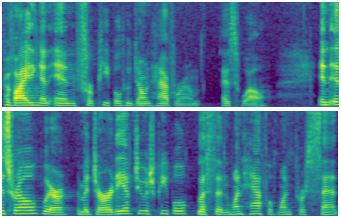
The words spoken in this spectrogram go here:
providing an inn for people who don't have room as well. In Israel, where the majority of Jewish people, less than one half of 1%,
